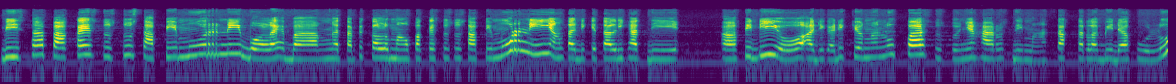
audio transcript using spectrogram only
bisa pakai susu sapi murni, boleh banget. Tapi kalau mau pakai susu sapi murni yang tadi kita lihat di eh, video, adik-adik jangan lupa susunya harus dimasak terlebih dahulu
